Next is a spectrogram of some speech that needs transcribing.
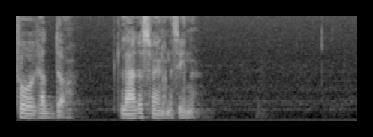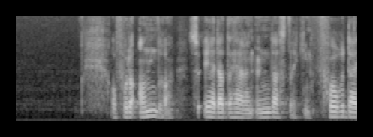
for å redde læresveinene sine. Og For det andre så er dette her en understreking for de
